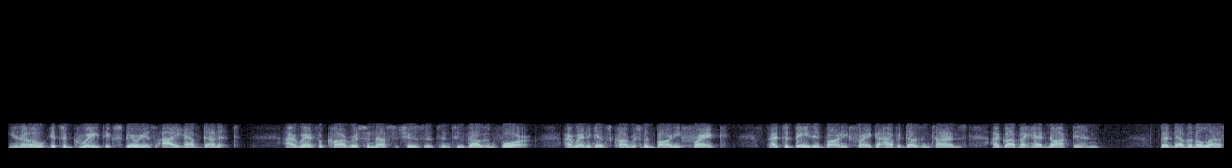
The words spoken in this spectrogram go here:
You know, it's a great experience. I have done it. I ran for Congress in Massachusetts in 2004. I ran against Congressman Barney Frank. I debated Barney Frank a half a dozen times. I got my head knocked in, but nevertheless,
